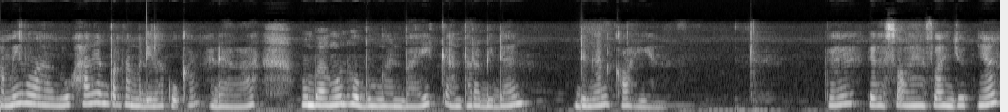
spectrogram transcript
hamil lalu hal yang pertama dilakukan adalah membangun hubungan baik antara bidan dengan klien. Oke, kita soal yang selanjutnya.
